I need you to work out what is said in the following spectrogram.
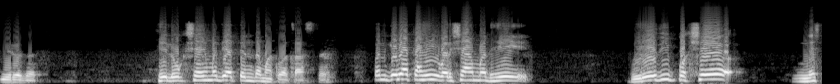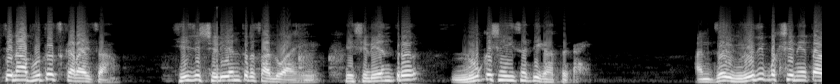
विरोधक. हे लोकशाहीमध्ये अत्यंत महत्वाचं असतं. पण गेल्या काही वर्षामध्ये विरोधी पक्ष नेस्तेनाभूतच करायचा. हे जे षडयंत्र चालू आहे हे षडयंत्र लोकशाहीसाठी घातक आहे. आणि जर विरोधी पक्ष नेता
